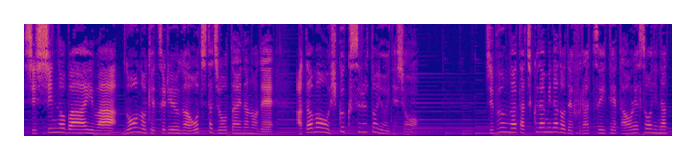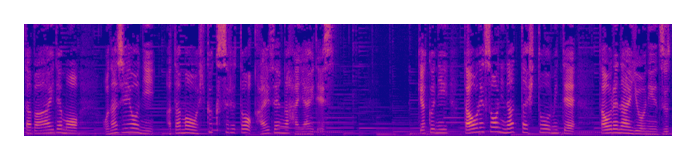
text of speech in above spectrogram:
失神の場合は脳の血流が落ちた状態なので頭を低くすると良いでしょう。自分が立ちくらみなどでふらついて倒れそうになった場合でも同じように頭を低くすると改善が早いです。逆に倒れそうになった人を見て倒れないようにずっ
